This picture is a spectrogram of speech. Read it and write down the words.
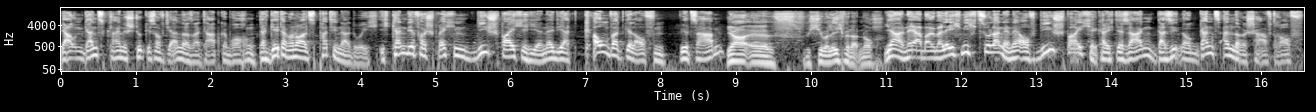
Ja, und ein ganz kleines Stück ist auf die andere Seite abgebrochen. Da geht aber noch als Patina durch. Ich kann dir versprechen, die Speiche hier, ne? Die hat kaum was gelaufen. Willst du haben? Ja, äh, ich überlege mir das noch. Ja, ne, aber überleg nicht zu lange, ne? Auf die Speiche kann ich dir sagen, da sind noch ganz andere scharf drauf.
